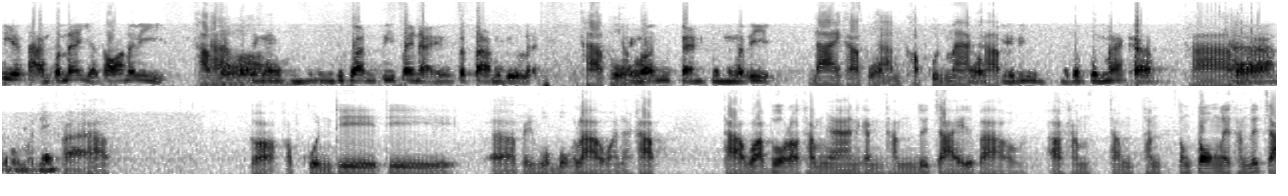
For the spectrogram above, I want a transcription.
พี่ทั้งสามคนนะอย่าท้อนะพี่ครับครับผมยังไงผมทุกวันพี่ไปไหนผมก็ตามไปดูแหละครับผอมย่างน้อยมีแฟนคนหนึงแล้วพี่ได้ครับผมครับขอบคุณมากโอครับเคพี่ขอบคุณมากครับครับครับผมสวัสดีครัครับบก็ขอบคุณที่ที่เอ่อเป็นห่วงพวกเราอะนะครับ ถามว่าพวกเราทำงานกันทำด้วยใจหรือเปล่า เอาทำทำทำตรงๆเลยทำด้วยใจ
